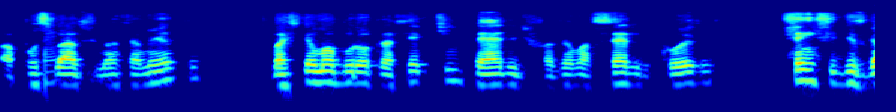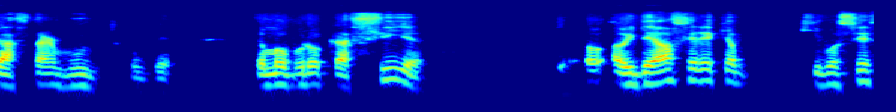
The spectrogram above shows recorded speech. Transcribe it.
a possibilidade de financiamento, mas tem uma burocracia que te impede de fazer uma série de coisas sem se desgastar muito. Quer dizer, tem uma burocracia. O, ideal seria que, a, que você,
